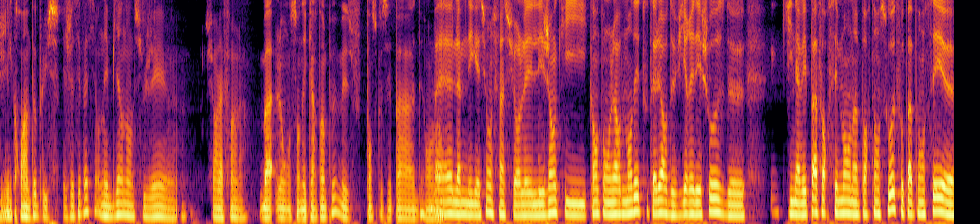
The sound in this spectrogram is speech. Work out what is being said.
j'y crois un peu plus. Je ne sais pas si on est bien dans le sujet euh, sur la fin là. Bah là, on s'en écarte un peu, mais je pense que c'est pas dérangeant. Bah, L'abnégation, enfin sur les, les gens qui, quand on leur demandait tout à l'heure de virer des choses de, qui n'avaient pas forcément d'importance ou autre, faut pas penser. euh,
